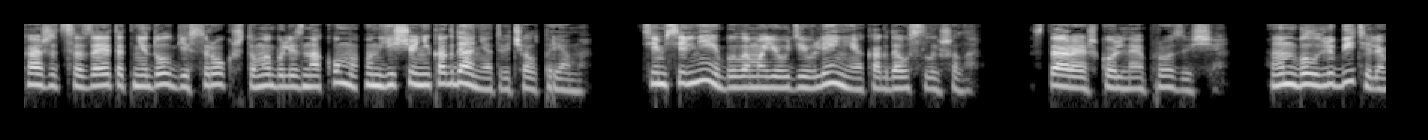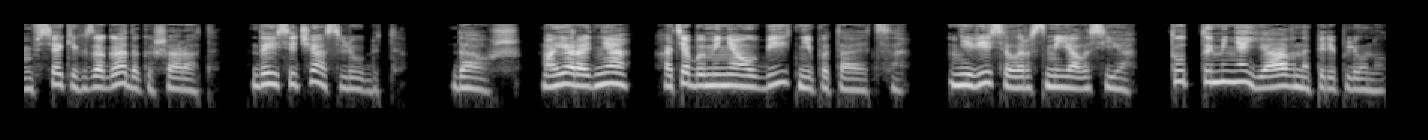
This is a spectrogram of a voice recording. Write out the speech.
Кажется, за этот недолгий срок, что мы были знакомы, он еще никогда не отвечал прямо. Тем сильнее было мое удивление, когда услышала. Старое школьное прозвище. Он был любителем всяких загадок и шарат. Да и сейчас любит. Да уж, моя родня хотя бы меня убить не пытается. Невесело рассмеялась я. Тут ты меня явно переплюнул.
